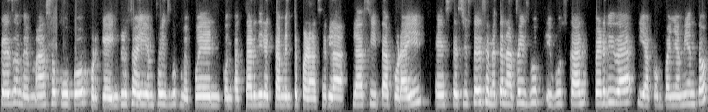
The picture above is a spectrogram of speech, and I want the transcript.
que es donde más ocupo, porque incluso ahí en Facebook me pueden contactar directamente para hacer la, cita por ahí. Este, si ustedes se meten a Facebook y buscan pérdida y acompañamiento,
